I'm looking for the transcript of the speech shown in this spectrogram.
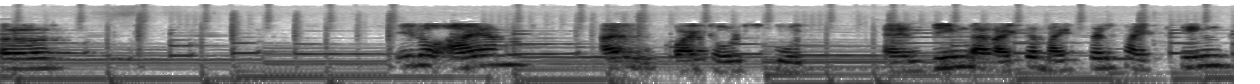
Uh, you know, I am I'm quite old school, and being a writer myself, I think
